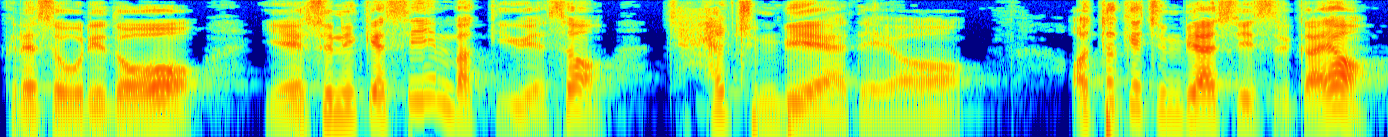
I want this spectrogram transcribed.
그래서 우리도 예수님께 쓰임 받기 위해서 잘 준비해야 돼요. 어떻게 준비할 수 있을까요?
